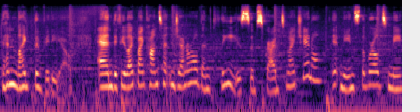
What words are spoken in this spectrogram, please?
then like the video. And if you like my content in general, then please subscribe to my channel. It means the world to me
